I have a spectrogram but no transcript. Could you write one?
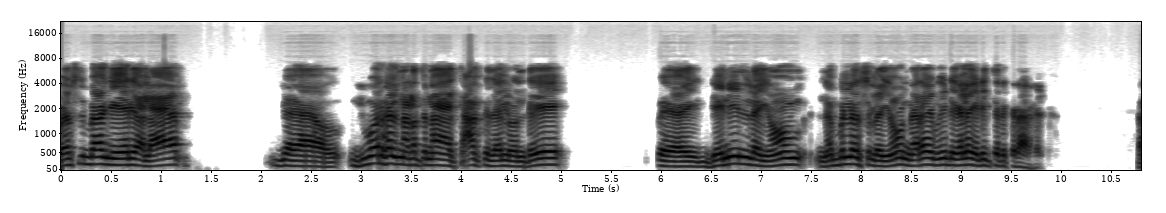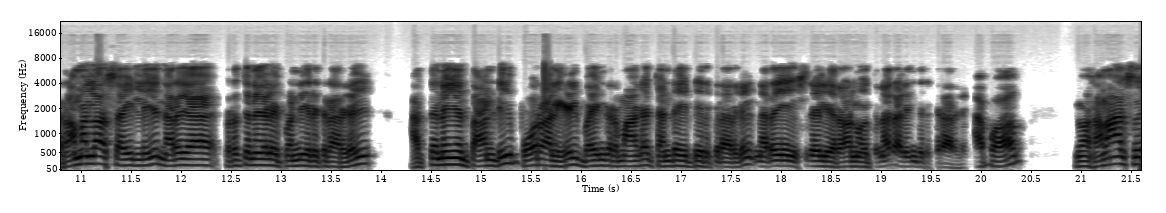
வெஸ்ட் பேங்க் ஏரியாவில் இவர்கள் நடத்தின தாக்குதல் வந்து ஜெனின்லையும் நெபுலஸ்லையும் நிறைய வீடுகளை இடித்திருக்கிறார்கள். ரமல்லா சைட்லேயும் நிறைய பிரச்சனைகளை பண்ணியிருக்கிறார்கள். அத்தனையும் தாண்டி போராளிகள் பயங்கரமாக சண்டையிட்டு இருக்கிறார்கள். நிறைய இஸ்ரேலிய இராணுவத்தினர் அழிந்திருக்கிறார்கள். அப்போ இவன் ஹமாஸு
